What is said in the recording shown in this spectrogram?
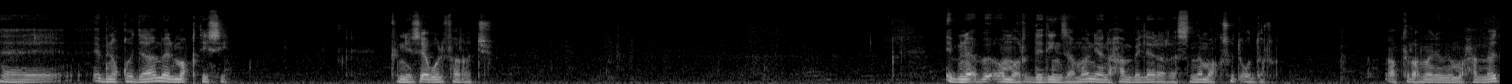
آه، ابن قدام المقدسي كنيسة أبو الفرج. İbn Ebu Ömer dediğin zaman yani Hanbeliler arasında maksut odur. Abdurrahman İbni Muhammed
